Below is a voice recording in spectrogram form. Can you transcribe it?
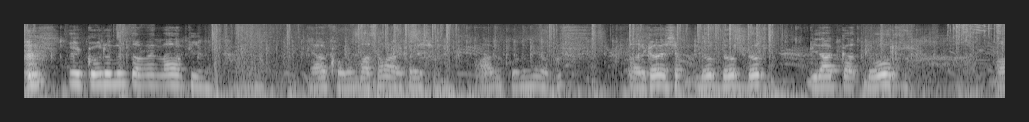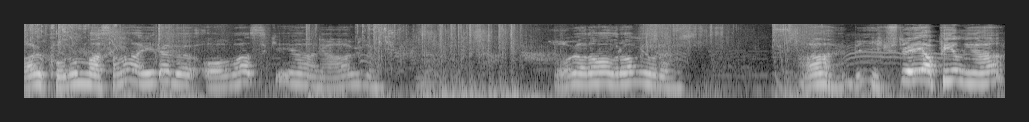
Korunursa ben ne yapayım? Ya korunmasana arkadaşım. Abi korunuyor. Arkadaşım dur dur dur. Bir dakika dur. Abi korunmasana iyi de böyle olmaz ki yani abicim. Abi adama vuramıyorum. Ah bir X-ray yapayım ya.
